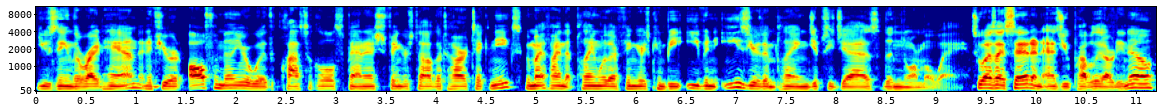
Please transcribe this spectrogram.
using the right hand. And if you're at all familiar with classical Spanish fingerstyle guitar techniques, we might find that playing with our fingers can be even easier than playing gypsy jazz the normal way. So as I said, and as you probably already know,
